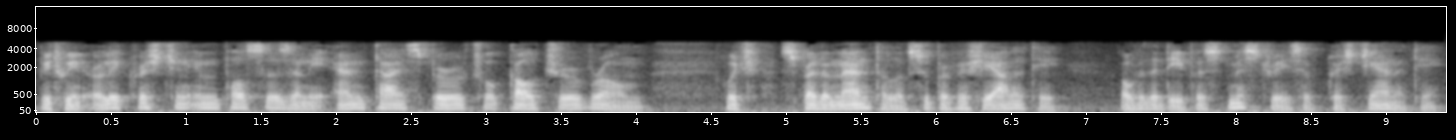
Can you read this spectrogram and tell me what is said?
between early Christian impulses and the anti spiritual culture of Rome, which spread a mantle of superficiality over the deepest mysteries of Christianity.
